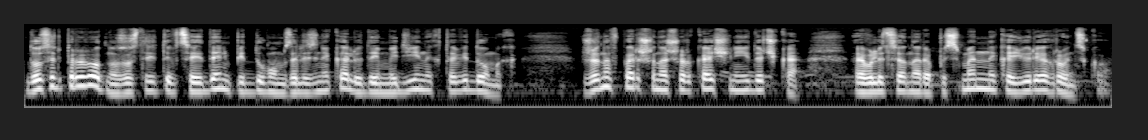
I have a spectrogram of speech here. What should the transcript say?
Досить природно зустріти в цей день під дубом Залізняка людей медійних та відомих. Вже не вперше на Черкащині і дочка революціонера-письменника Юрія Гронського,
